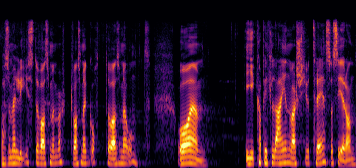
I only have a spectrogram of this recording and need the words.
Hva som er lyst og hva som er mørkt, hva som er godt og hva som er ondt. Og ehm, I kapittel 1, vers 23, så sier han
